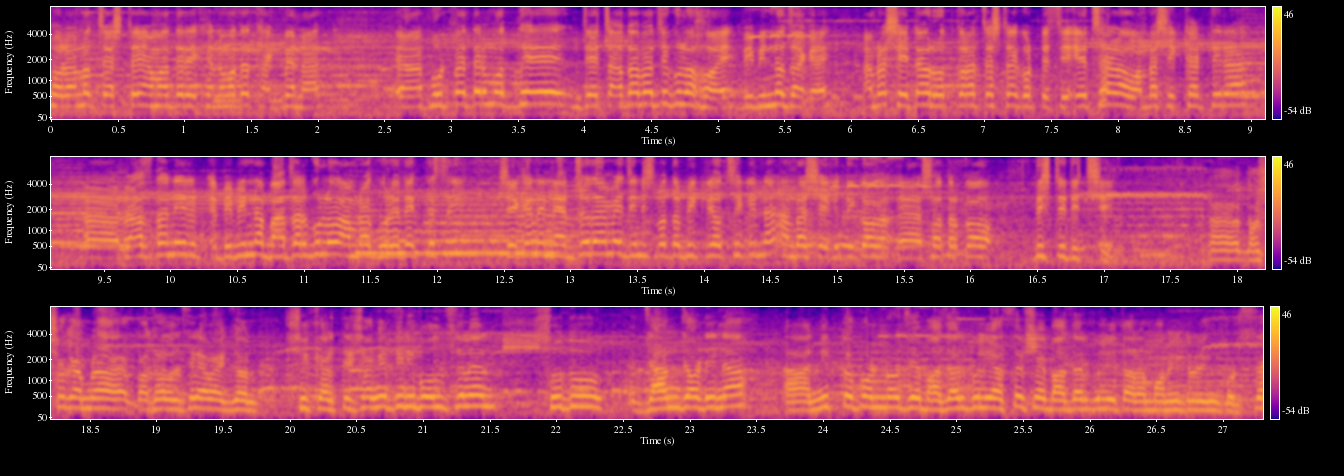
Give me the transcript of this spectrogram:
সরানোর চেষ্টাই আমাদের এখানের মধ্যে থাকবে না। ফুটপাতের মধ্যে যে চাঁদাবাজিগুলো হয় বিভিন্ন জায়গায়, আমরা সেটাও রোধ করার চেষ্টা করতেছি। এছাড়াও আমরা শিক্ষার্থীরা রাজধানীর বিভিন্ন বাজারগুলো আমরা ঘুরে দেখতেছি, সেখানে ন্যায্য দামে জিনিসপত্র বিক্রি হচ্ছে কিনা, আমরা সেদিকেও সতর্ক দৃষ্টি দিচ্ছি। দর্শক, আমরা কথা বলছিলাম একজন শিক্ষার্থীর সঙ্গে। তিনি বলছিলেন, শুধু যানজটই না নিত্যপণ্য যে বাজারগুলি আছে, সেই বাজারগুলি তারা মনিটরিং করছে,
